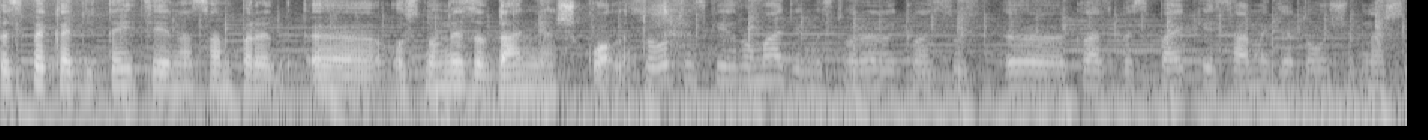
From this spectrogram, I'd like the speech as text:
безпека дітей це є насамперед е, основне завдання школи. В Солотвинській громаді ми створили класу, е, клас безпеки саме для того, щоб наші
